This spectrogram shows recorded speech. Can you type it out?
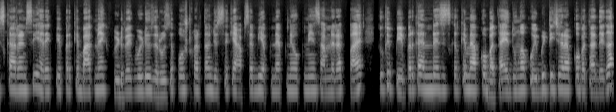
इस कारण से हर एक पेपर के बाद मैं एक फीडबैक वीडियो ज़रूर से पोस्ट करता हूँ, जिससे कि आप सभी अपने अपने ओपिनियन सामने रख पाए, क्योंकि पेपर का एनालिसिस करके मैं आपको बता ही दूँगा, कोई भी टीचर आपको बता देगा,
